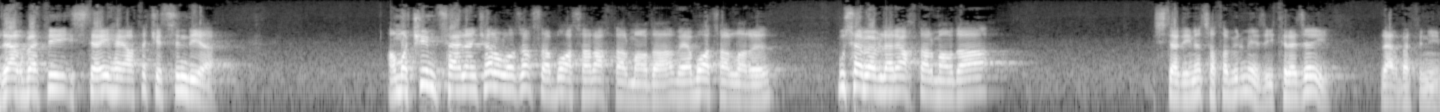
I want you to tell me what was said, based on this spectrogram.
Rəğbəti, istəyi həyata keçsin deyə. Amma kim səhlənkar olacaqsa bu açarı axtarmaqda və ya bu açarları, bu səbəbləri axtarmaqda istədiyinə çata bilməyəcək, itirəcək rəğbətini.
